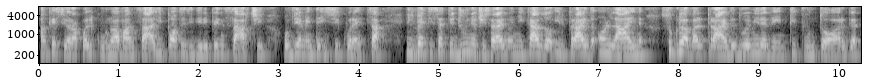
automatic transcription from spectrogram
anche se ora qualcuno avanza l'ipotesi di ripensarci, ovviamente in sicurezza. Il 27 giugno ci sarà in ogni caso il Pride online su globalpride2020.org.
